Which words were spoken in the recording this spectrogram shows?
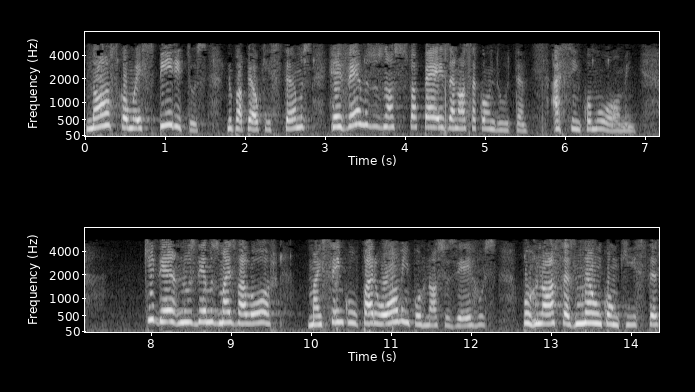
nós, como espíritos, no papel que estamos, revemos os nossos papéis, a nossa conduta, assim como o homem. Que nos demos mais valor, mas sem culpar o homem por nossos erros, por nossas não conquistas,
